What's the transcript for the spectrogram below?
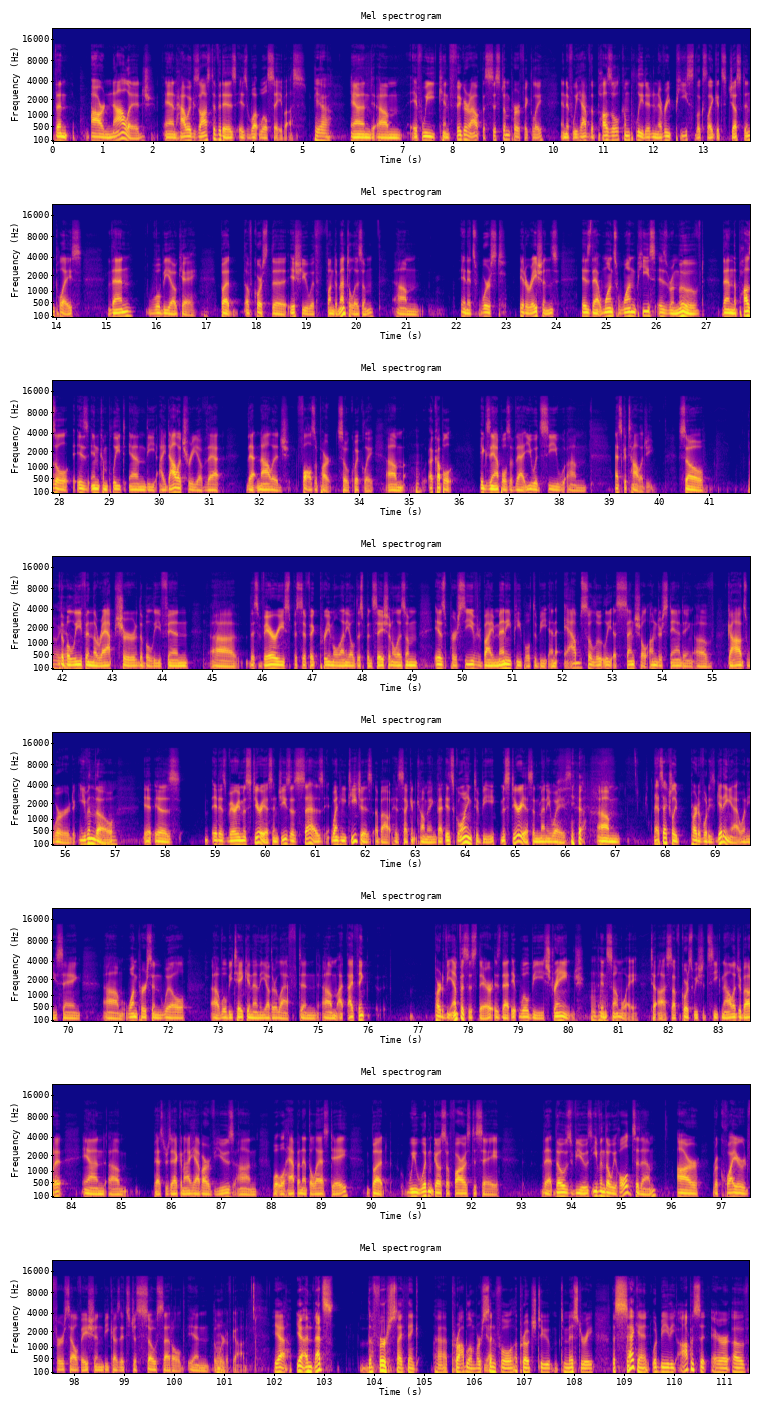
then our knowledge and how exhaustive it is is what will save us. yeah, And um, if we can figure out the system perfectly, and if we have the puzzle completed and every piece looks like it's just in place, then we'll be okay. But of course, the issue with fundamentalism um, in its worst iterations is that once one piece is removed, then the puzzle is incomplete and the idolatry of that that knowledge falls apart so quickly. Um, a couple examples of that you would see um, eschatology. So the belief in the rapture, the belief in uh, this very specific premillennial dispensationalism is perceived by many people to be an absolutely essential understanding of God's word, even though it is it is very mysterious. And Jesus says when he teaches about his second coming that it's going to be mysterious in many ways. Um, that's actually part of what he's getting at when he's saying um, one person will uh, will be taken and the other left. And um, I, I think part of the emphasis there is that it will be strange in some way to us. Of course, we should seek knowledge about it. And um, Pastor Zac and I have our views on what will happen at the last day, but we wouldn't go so far as to say that those views, even though we hold to them, are required for salvation because it's just so settled in the Word of God. Yeah, yeah, and that's the first, I think, uh, problem or sinful approach to to mystery. The second would be the opposite error of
